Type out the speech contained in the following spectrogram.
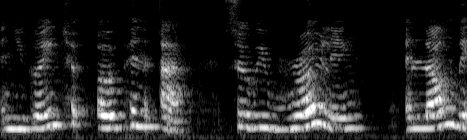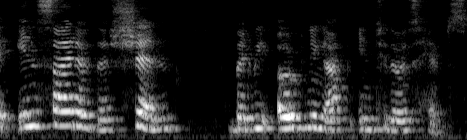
And you're going to open up so we're rolling along the inside of the shin, but we're opening up into those hips.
